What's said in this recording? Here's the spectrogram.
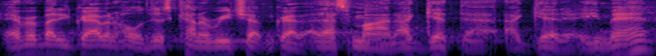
Everybody's grabbing a hold. Just kind of reach up and grab it. That's mine. I get that. I get it. Amen.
